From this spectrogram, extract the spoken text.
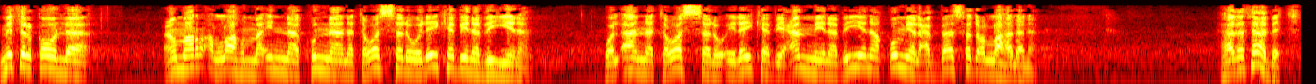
مثل قول عمر اللهم إنا كنا نتوسل إليك بنبينا والآن نتوسل إليك بعم نبينا قم يا العباس فادع الله لنا. هذا ثابت.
